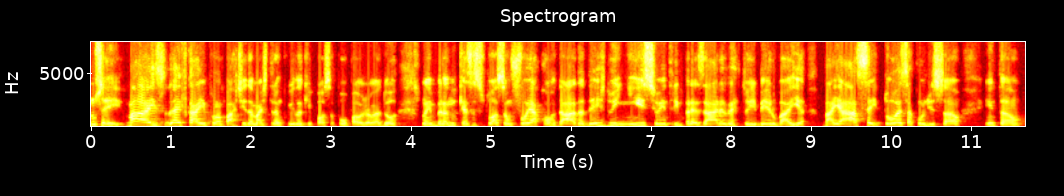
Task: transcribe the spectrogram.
não sei, mas deve ficar aí para uma partida mais tranquila que possa poupar o jogador. Lembrando que essa situação foi acordada desde o início entre empresário Everton Ribeiro Bahia. Bahia aceitou essa condição, então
